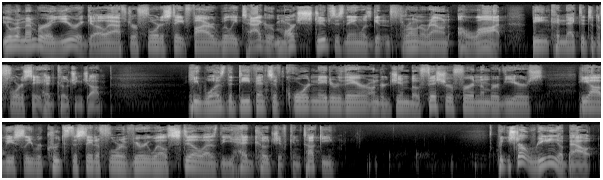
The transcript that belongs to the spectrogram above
You'll remember a year ago after Florida State fired Willie Taggart, Mark Stoops' name was getting thrown around a lot, being connected to the Florida State head coaching job. He was the defensive coordinator there under Jimbo Fisher for a number of years. He obviously recruits the state of Florida very well still as the head coach of Kentucky. But you start reading about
